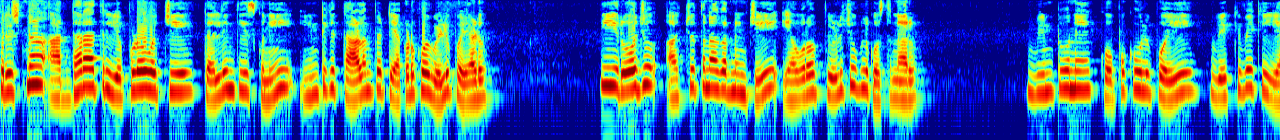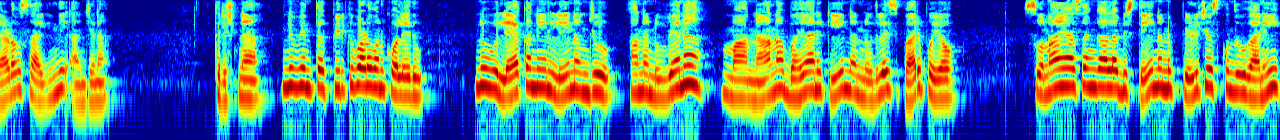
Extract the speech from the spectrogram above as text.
కృష్ణ అర్ధరాత్రి ఎప్పుడో వచ్చి తల్లిని తీసుకుని ఇంటికి తాళం పెట్టి ఎక్కడికో వెళ్ళిపోయాడు. ఈరోజు అచ్యుతనగర్ నుంచి ఎవరో పెళ్ళి వస్తున్నారు. వింటూనే కుప్పకూలిపోయి వెక్కి వెక్కి ఏడవసాగింది అంజనా. కృష్ణ నువ్వింత పిరికివాడవనుకోలేదు నువ్వు లేక నేను లేనంజు అన్న నువ్వేనా? మా నాన్న భయానికి నన్ను వదిలేసి పారిపోయావు. సునాయాసంగా లభిస్తే నన్ను పెళ్ళి చేసుకుందువు గాని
